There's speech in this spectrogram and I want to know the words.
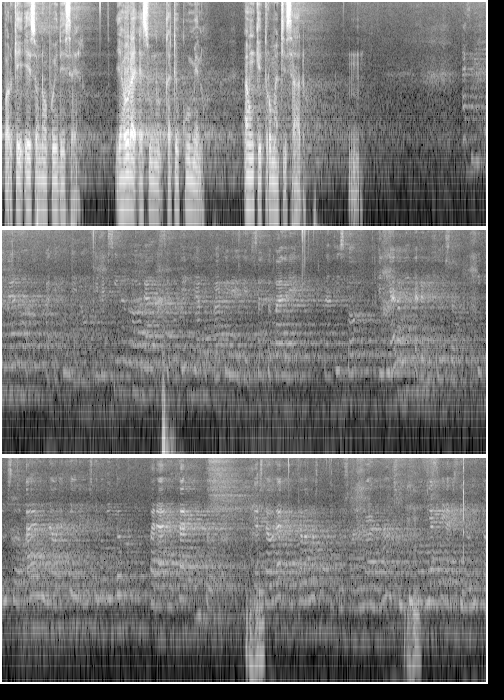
porque eso no puede ser. Y ahora es un catecúmeno, aunque traumatizado. Has mencionado un catecúmeno. En el sínodo ahora se potencia por parte de- del Santo Padre Francisco el diálogo interreligioso. Incluso hay una oración en este momento para rezar juntos. Y hasta ahora rezábamos incluso al lado, ¿no? En su último viaje al sinodito.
